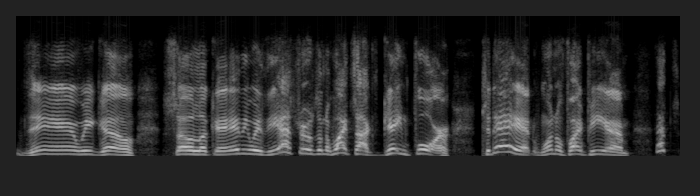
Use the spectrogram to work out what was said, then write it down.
There we go. So look, uh, anyway, the Astros and the White Sox game four today at 1:05 p.m. That's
